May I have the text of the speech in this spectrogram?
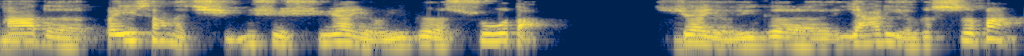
他的悲伤的情绪需要有一个疏导，需要有一个压力有个释放。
